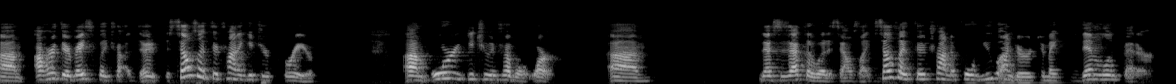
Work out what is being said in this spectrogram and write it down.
um, I heard they're basically trying, it sounds like they're trying to get your career um, or get you in trouble at work. Um, that's exactly what it sounds like. Sounds like they're trying to pull you under to make them look better.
